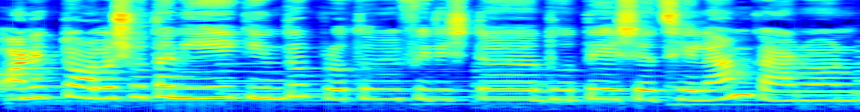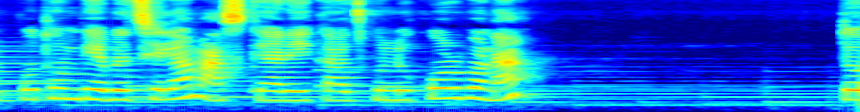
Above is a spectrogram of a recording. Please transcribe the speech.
অনেকটা অলসতা নিয়েই কিন্তু প্রথমে ফ্রিজটা ধুতে এসেছিলাম, কারণ প্রথম ভেবেছিলাম আজকে আর এই কাজগুলো করব না। তো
